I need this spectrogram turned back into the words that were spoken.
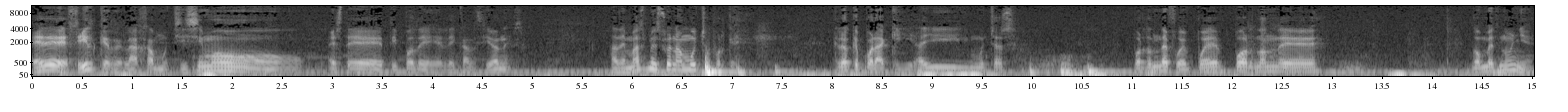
He de decir que relaja muchísimo este tipo de, de canciones. Además me suena mucho porque creo que por aquí hay muchas... ¿Por dónde fue? Fue por donde Gómez Núñez.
